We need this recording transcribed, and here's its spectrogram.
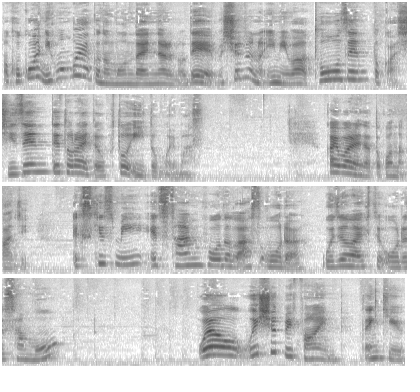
まあ、ここは日本語訳の問題になるので主語の意味は当然とか自然って捉えておくといいと思います。会話例だとこんな感じ。Excuse me, it's time for the last order. Would you like to order some more? Well, we should be fine. Thank you.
